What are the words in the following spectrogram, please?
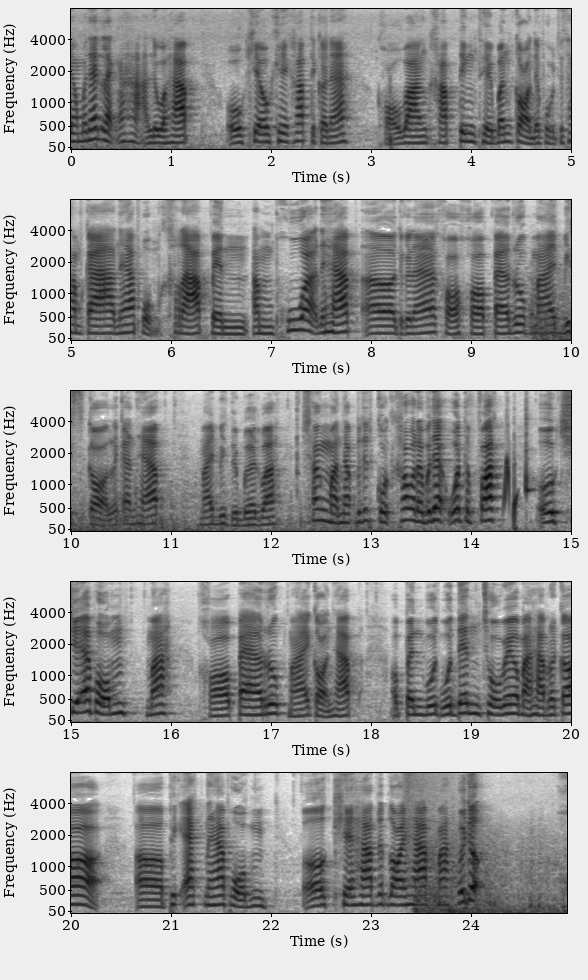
ยังไม่ได้แหล่งอาหารเลยวะครับ โอเคโอเคครับแต่ก่อนนะ อวางครับติ้งเทเบิลก่อน เดี๋ยวผมจะทำการนะครับผมครับเป็นอัมพั่วนะครับเออเดี๋ยวก่อนนะขอขอแปรรูปไม้บิสก่อนแล้วกันครับไม้บิสหรือเบิร์ดวะช่างมันครับไม่ได้กดเข้าอะไรวะเนี่ย what the fuck โอเคผมมาขอแปรรูปไม้ก่อนครับ เอาเป็นวูดวูดเดนโชเวลมาครับแล้วก็เอ่อพิกแอคนะครับผมโอเคครับเรียบร้อยครับมาเฮ้ยเดี๋ยวโอ้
